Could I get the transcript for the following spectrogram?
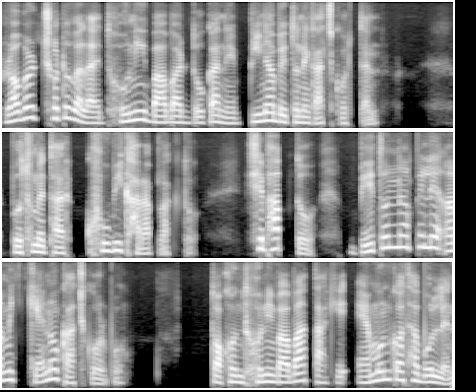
রবার্ট ছোটবেলায় ধনী বাবার দোকানে বিনা বেতনে কাজ করতেন। প্রথমে তার খুবই খারাপ লাগতো। সে ভাবত, বেতন না পেলে আমি কেন কাজ করব? তখন ধনী বাবা তাকে এমন কথা বললেন,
